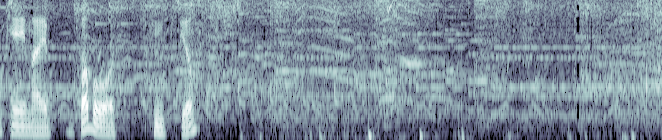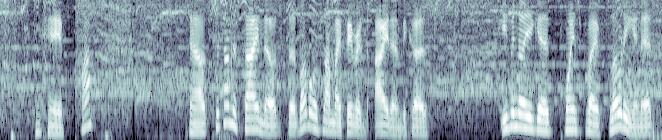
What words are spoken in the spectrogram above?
Okay, my bubble skill. Okay, popped. Now, just on the side note, the bubble is not my favorite item because even though you get points by floating in it,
